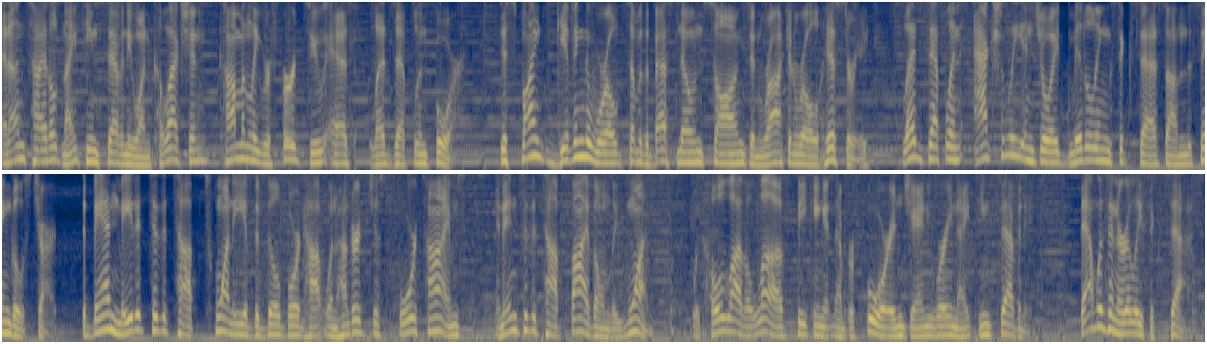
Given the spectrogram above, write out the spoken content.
an untitled 1971 collection commonly referred to as Led Zeppelin 4. Despite giving the world some of the best known songs in rock and roll history, Led Zeppelin actually enjoyed middling success on the singles chart. The band made it to the top 20 of the Billboard Hot 100 just four times and into the top 5 only once, with Whole Lotta Love peaking at number 4 in January 1970. That was an early success,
